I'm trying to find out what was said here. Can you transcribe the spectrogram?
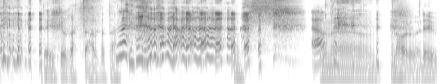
Det gikk jo rett til helvete. Ja. Men, eh, men det, har jo, det, er jo,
